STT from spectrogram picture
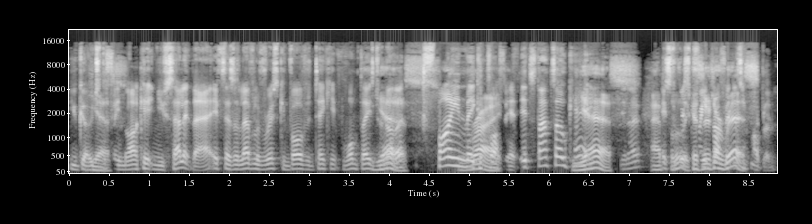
You go to the Yes. flea market and you sell it there. If there's a level of risk involved in taking it from one place to another, fine, make Right. a profit. It's that's okay. yes You know, absolutely because because there's a risk problem.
